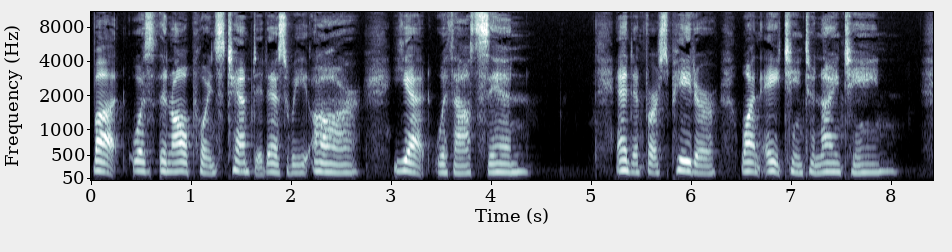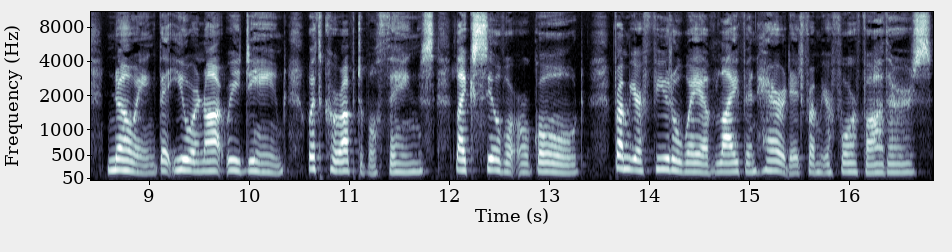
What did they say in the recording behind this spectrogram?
but was in all points tempted as we are, yet without sin. And in 1 Peter 1 18 to 19, knowing that you are not redeemed with corruptible things like silver or gold from your feudal way of life inherited from your forefathers,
